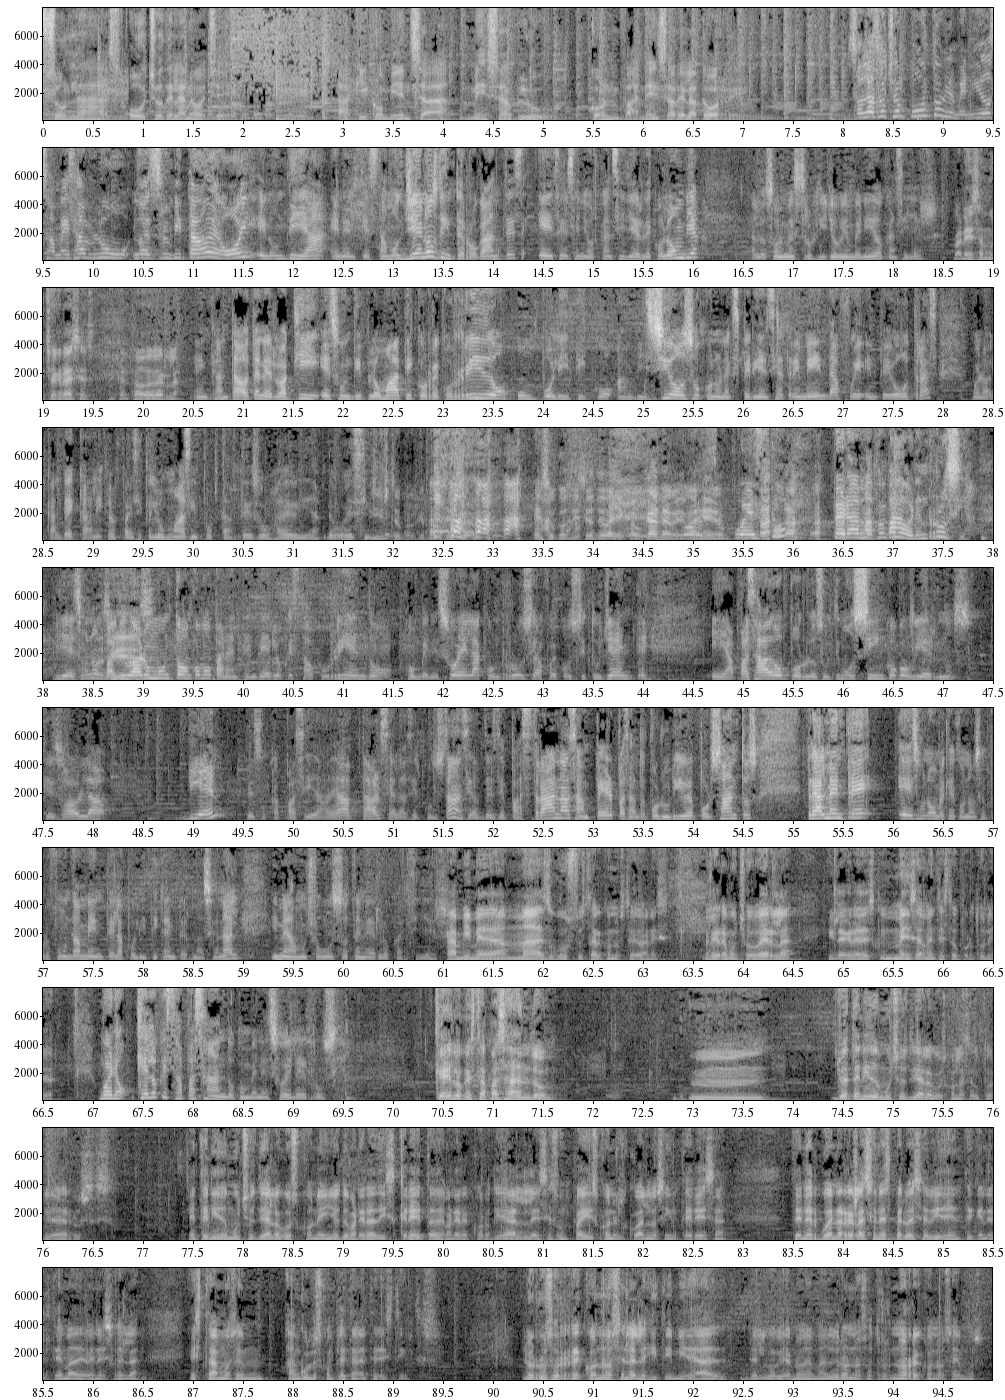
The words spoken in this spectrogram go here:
Son las 8 de la noche. Aquí comienza Mesa Blue con Vanessa de la Torre. Son las 8 en punto, bienvenidos a Mesa Blue. Nuestro invitado de hoy, en un día en el que estamos llenos de interrogantes, es el señor canciller de Colombia, Carlos Olmes Trujillo, bienvenido, canciller. Vanessa, muchas gracias. Encantado de verla. Encantado de tenerlo aquí. Es un diplomático recorrido, un político ambicioso, con una experiencia tremenda. Fue, entre otras, bueno, alcalde de Cali, que me parece que es lo más importante de su hoja de vida, debo decir. ¿Y usted por qué no En su condición de vallecaucana, me Por imagino. supuesto, pero además fue embajador en Rusia y eso nos va a ayudar es. un montón como para entender lo que está ocurriendo con Venezuela, con Rusia, fue constituyente, eh, ha pasado por los últimos cinco gobiernos, que eso habla bien de su capacidad de adaptarse a las circunstancias, desde Pastrana, Samper, pasando por Uribe, por Santos. Realmente es un hombre que conoce profundamente la política internacional y me da mucho gusto tenerlo, canciller. A mí me da más gusto estar con usted, Vanessa. Me alegra mucho verla y le agradezco inmensamente esta oportunidad. Bueno, ¿qué es lo que está pasando con Venezuela y Rusia? ¿Qué es lo que está pasando? Mm, yo he tenido muchos diálogos con las autoridades rusas. He tenido muchos diálogos con ellos de manera discreta, de manera cordial. Ese es un país con el cual nos interesa tener buenas relaciones, pero es evidente que en el tema de Venezuela estamos en ángulos completamente distintos. Los rusos reconocen la legitimidad del gobierno de Maduro, nosotros no reconocemos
